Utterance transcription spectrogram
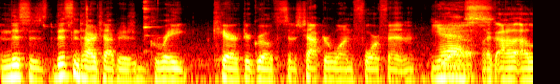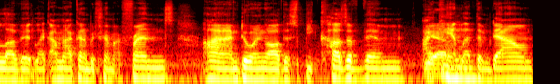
And this is this entire chapter is great character growth since chapter one for Finn. Yes. Like I, I love it. Like I'm not gonna betray my friends. I'm doing all this because of them. Yeah. I can't Mhm. let them down.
